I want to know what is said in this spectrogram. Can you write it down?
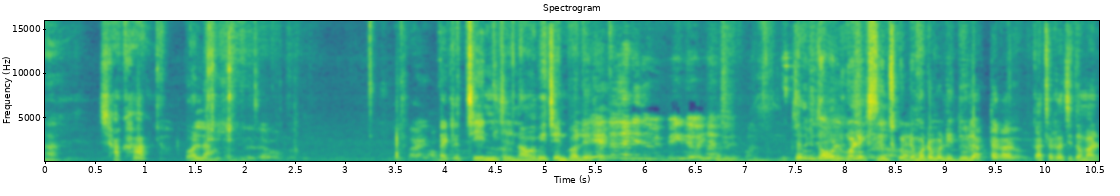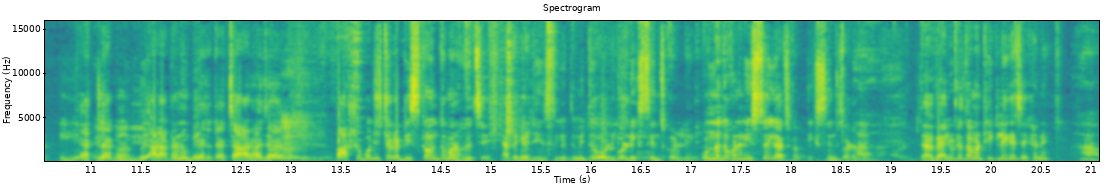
হ্যাঁ। শাখা পলা। একটা চেন নিচে নবাবী চেন বলে। তুমি তো ওল্ড গোল্ড এক্সচেঞ্জ করলে মোটামুটি দু লাখ টাকার কাছাকাছি তোমার এই এক লাখ নব্বই আর আটানব্বই হাজার টাকা চার হাজার পাঁচশো পঁচিশ টাকা ডিসকাউন্ট তোমার হয়েছে এত কিছু জিনিস থেকে। তুমি তো ওল্ড গোল্ড এক্সচেঞ্জ করলে। অন্য দোকানে নিশ্চয়ই গেছো এক্সচেঞ্জ করাতে? হ্যাঁ, তা ভ্যালুটা তোমার ঠিক লেগেছে এখানে? হ্যাঁ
